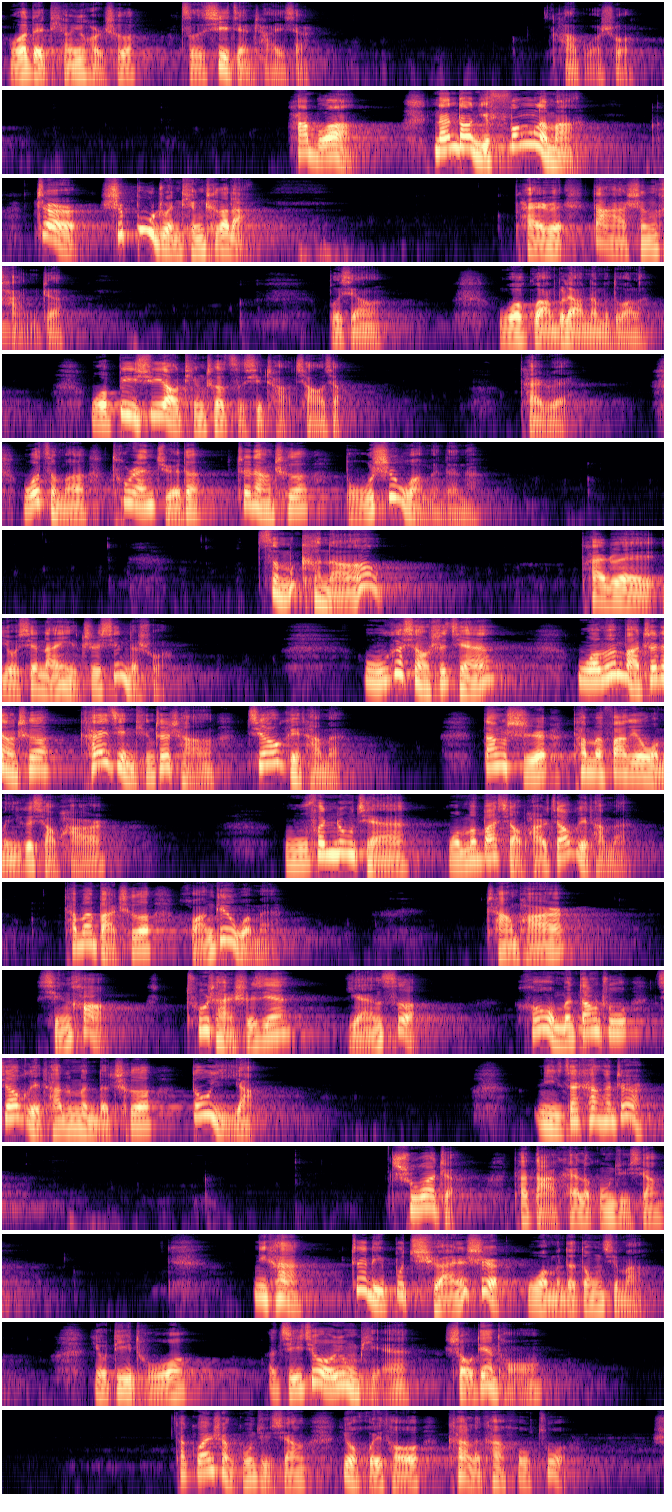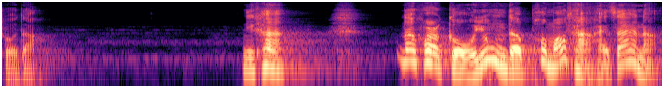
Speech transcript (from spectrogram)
我得停一会儿车，仔细检查一下。哈勃说：“哈勃，难道你疯了吗？”这儿是不准停车的！泰瑞大声喊着：“不行，我管不了那么多了，我必须要停车仔细查瞧瞧。”泰瑞，我怎么突然觉得这辆车不是我们的呢？怎么可能？泰瑞有些难以置信的说：“五个小时前。”我们把这辆车开进停车场，交给他们。当时他们发给我们一个小牌儿。五分钟前，我们把小牌交给他们，他们把车还给我们。厂牌、型号、出产时间、颜色和我们当初交给他们的车都一样。你再看看这儿。说着。他打开了工具箱，你看，这里不全是我们的东西吗？有地图、急救用品、手电筒。他关上工具箱，又回头看了看后座，说道：“你看，那块狗用的破毛毯还在呢。”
